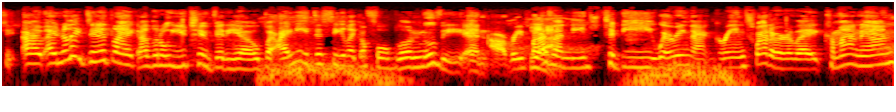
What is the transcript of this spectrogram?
She, I, I know they did like a little YouTube video, but I need to see like a full blown movie, and Aubrey Plaza Yeah. needs to be wearing that green sweater. Like, come on, man.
